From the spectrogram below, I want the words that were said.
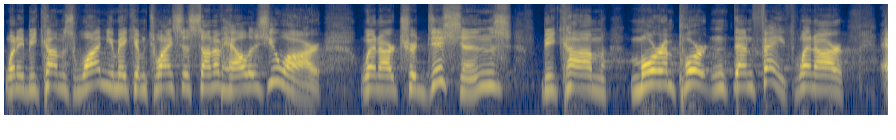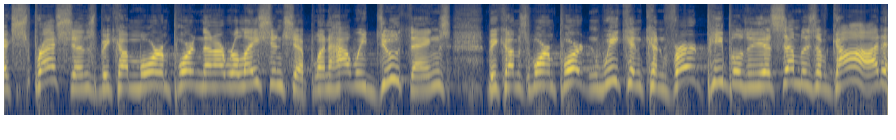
When he becomes one, you make him twice the son of hell as you are. When our traditions become more important than faith, when our expressions become more important than our relationship, when how we do things becomes more important, we can convert people to the assemblies of God.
